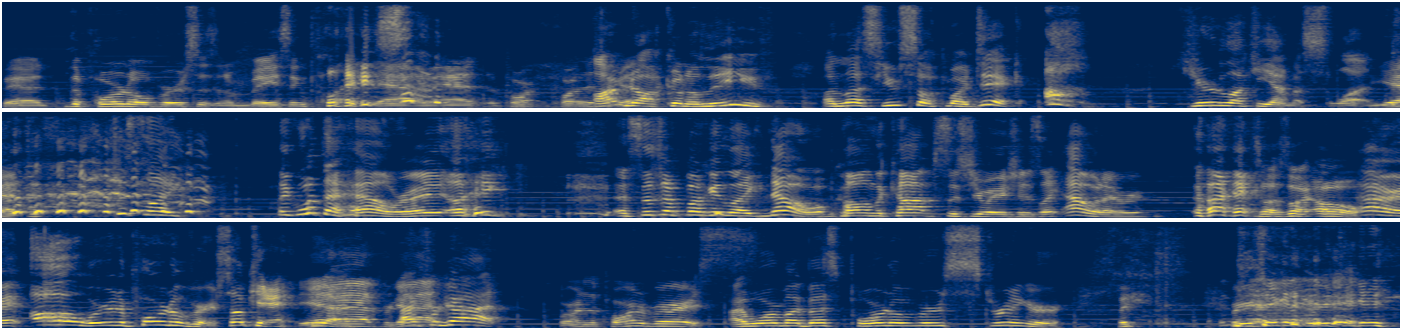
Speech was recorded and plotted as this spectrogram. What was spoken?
Man, the porno verse is an amazing place. Yeah, man. the Por- por- this I'm not gonna leave unless you suck my dick. Ah, you're lucky I'm a slut. Yeah, just, just like, like what the hell, right? Like, it's such a fucking like, no, I'm calling the cops situation. It's like, oh, whatever. So I was like, oh, All right. oh, we're in a porno verse. Okay. Yeah, I forgot. I forgot. We're in the porniverse. I wore my best porno verse stringer. Where you're taking, where you're taking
